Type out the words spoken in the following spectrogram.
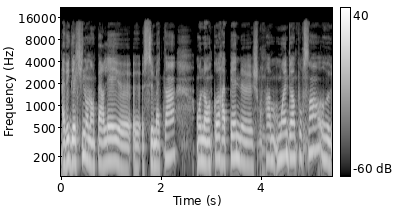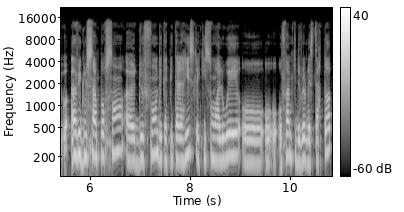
Avec Delphine, on en parlait euh, euh, ce matin. On a encore à peine, euh, je crois, moins d'un pour cent, 1,5% de fonds de capital risque qui sont alloués aux, femmes qui développent des start-up.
